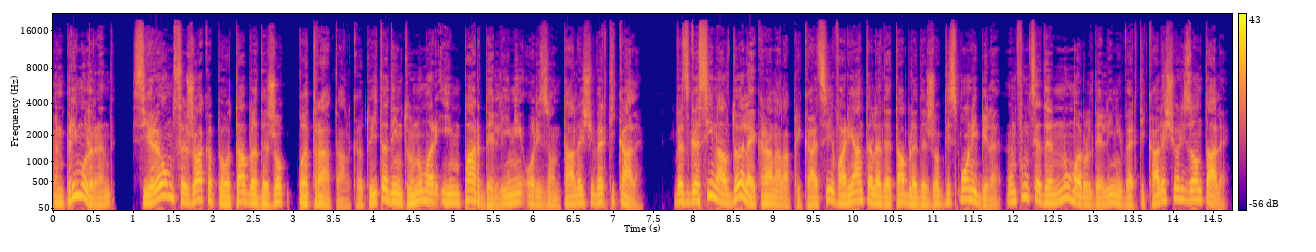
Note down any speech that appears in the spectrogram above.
În primul rând, Sireum se joacă pe o tablă de joc pătrată, alcătuită dintr-un număr impar de linii orizontale și verticale. Veți găsi în al doilea ecran al aplicației variantele de table de joc disponibile, în funcție de numărul de linii verticale și orizontale,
